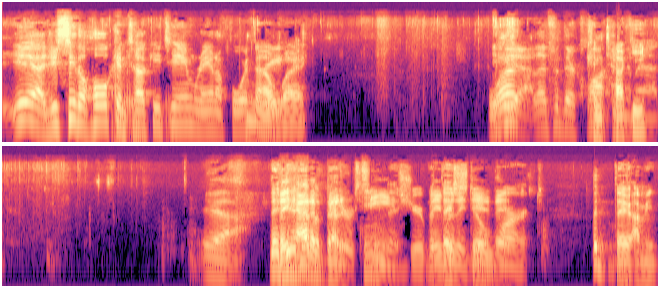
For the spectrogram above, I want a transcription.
Yeah, did you see the whole Kentucky team ran a four three? No way. What? Yeah, that's what they're clocking Kentucky? them at. Yeah, They did had a better team. this year, but They they, really still did. Weren't. but They, I mean,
